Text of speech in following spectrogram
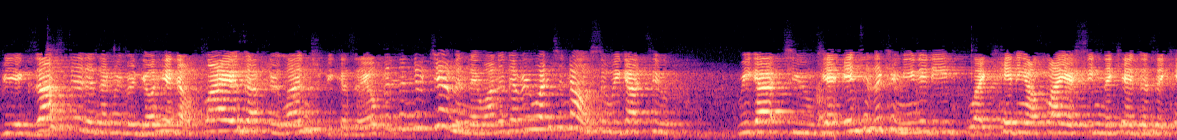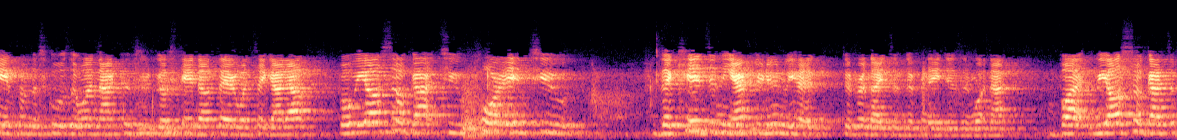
be exhausted, and then we would go hand out flyers after lunch because they opened the new gym and they wanted everyone to know. So we got to we got to get into the community, like handing out flyers, seeing the kids as they came from the schools and whatnot, because we would go stand out there once they got out. But we also got to pour into the kids in the afternoon. We had different nights of different ages and whatnot. But we also got to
